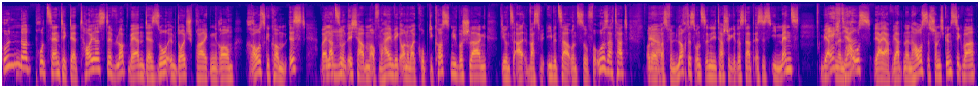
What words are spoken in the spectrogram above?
hundertprozentig der teuerste Vlog werden, der so im deutschsprachigen Raum rausgekommen ist, weil mhm. Latze und ich haben auf dem Heimweg auch nochmal grob die Kosten überschlagen, die uns, was Ibiza uns so verursacht hat oder ja. was für ein Loch das uns in die Tasche gerissen hat. Es ist immens. Wir Echt, hatten ein ja? Haus, ja, ja, wir hatten ein Haus, das schon nicht günstig war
